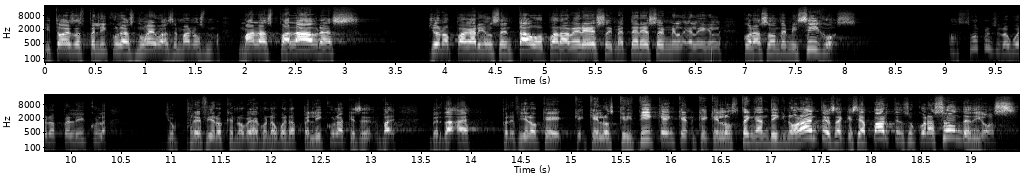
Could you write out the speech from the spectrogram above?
Y todas esas películas nuevas, hermanos, malas palabras, yo no pagaría un centavo para ver eso y meter eso en, el corazón de mis hijos. Pastor, pero es una buena película. Yo prefiero que no vean una buena película, que se, ¿verdad? Ah, prefiero que, los critiquen, que, los tengan de ignorantes, a que se aparten su corazón de Dios.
